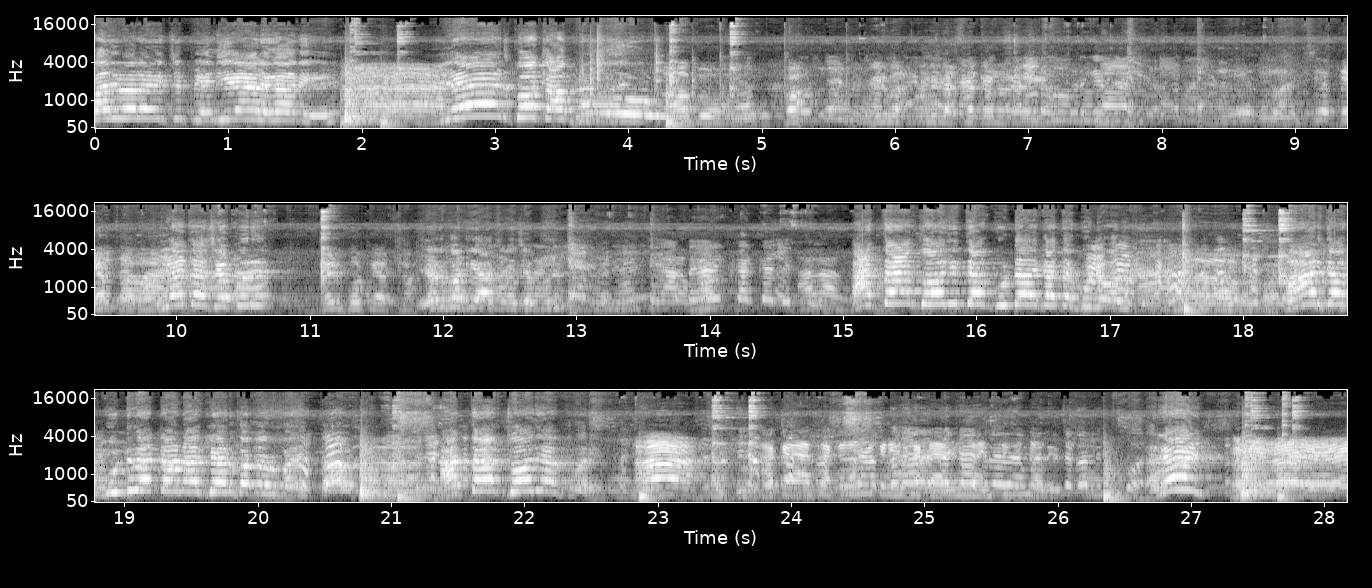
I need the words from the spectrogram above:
పదివేలు ఇచ్చి పెళ్ళి చేయాలి కానీ ఏడుకో ఏడుతావా? ఏట చెప్పు ఏడు కోట్లు వేస్తున్నా. ఏడుకోటి యాత్ర చెప్పు అత్త తోలితే గుడ్డ కట్టే గుడ్డ వాళ్ళకి. వాడికి గుడ్డు పెట్టా నాకు ఏడుకోట రూపాయలు ఇస్తాడు. అత్త మరి. అరే ఏయ్, ఏయ్.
